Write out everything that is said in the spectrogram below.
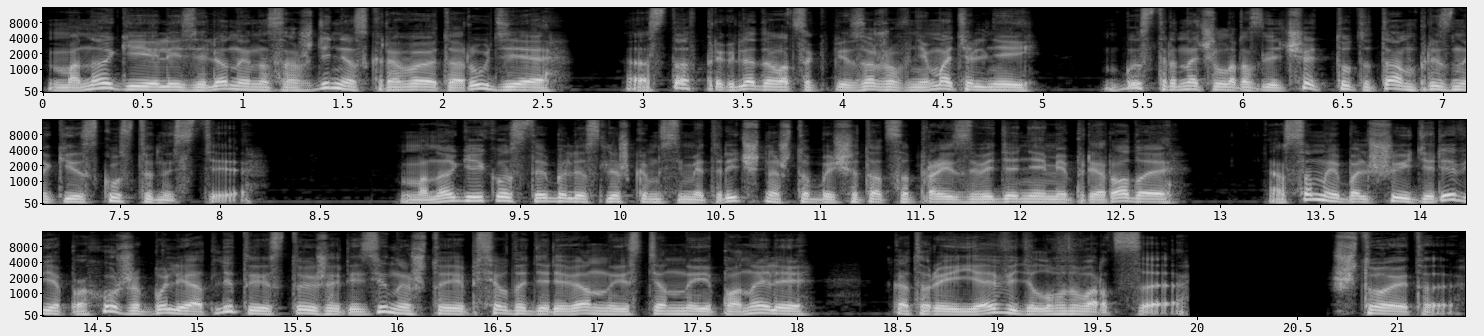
многие или зеленые насаждения скрывают орудия, а став приглядываться к пейзажу внимательней, быстро начал различать тут и там признаки искусственности. Многие кусты были слишком симметричны, чтобы считаться произведениями природы, а самые большие деревья, похоже, были отлиты из той же резины, что и псевдодеревянные стенные панели, которые я видел в дворце. Что это?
